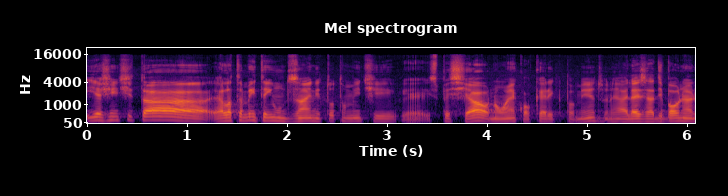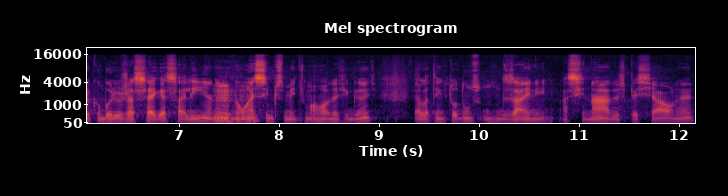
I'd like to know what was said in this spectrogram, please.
E a gente está. Ela também tem um design totalmente é, especial, não é qualquer equipamento. Né? Aliás, a de Balneário Camboriú já segue essa linha, né? não é Uhum. simplesmente uma roda gigante. Ela tem todo um, um design assinado, especial, né?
